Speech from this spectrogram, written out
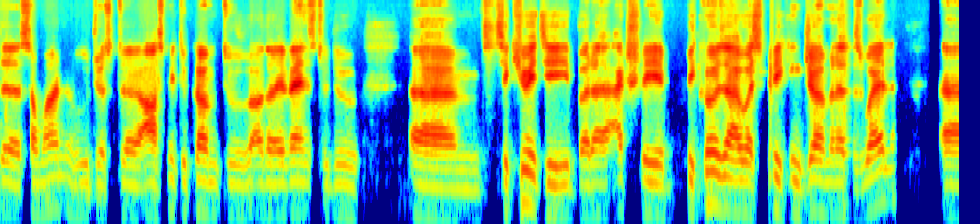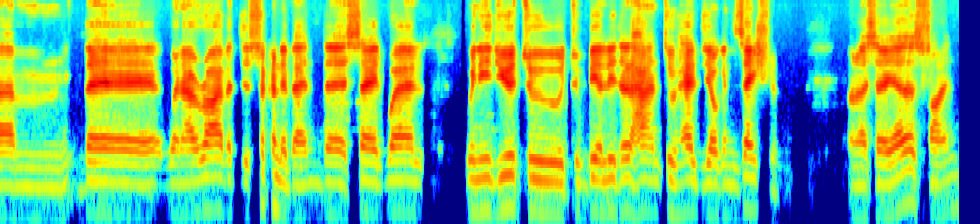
uh, someone who just uh, asked me to come to other events to do um, security. But uh, actually, because I was speaking German as well, um, they, when I arrived at the second event, they said, well, we need you to, to be a little hand to help the organization. And I say, yeah, that's fine.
